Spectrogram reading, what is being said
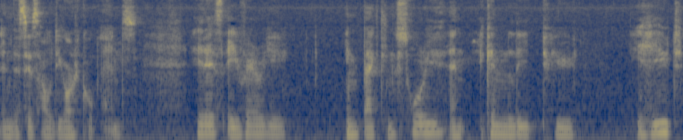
And this is how the article ends. It is a very impacting story and it can lead to a huge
